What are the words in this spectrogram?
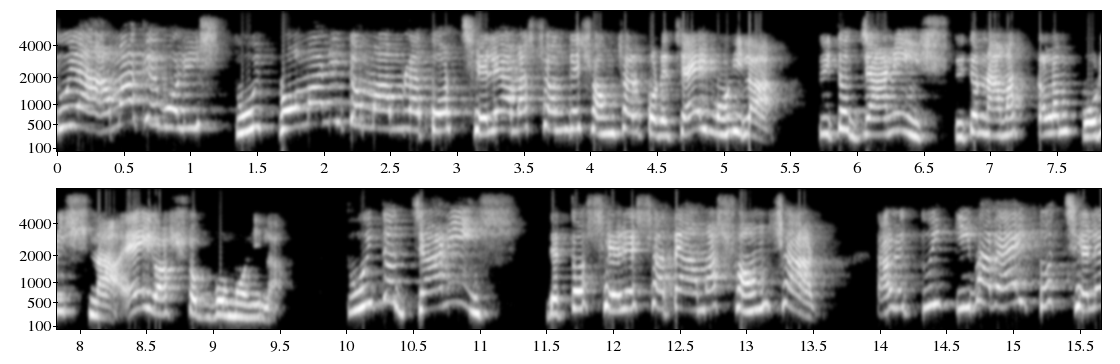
তুই আমাকে বলিস, তুই প্রমাণিত মামলা, তোর ছেলে আমার সঙ্গে সংসার করেছে। এই মহিলা, তুই তো জানিস, তুই তো নামাজ কালাম পড়িস না। এই অসভ্য মহিলা, তুই তো জানিস যে তোর ছেলের সাথে আমার সংসার, তাহলে তুই কীভাবে, এই তোর ছেলে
